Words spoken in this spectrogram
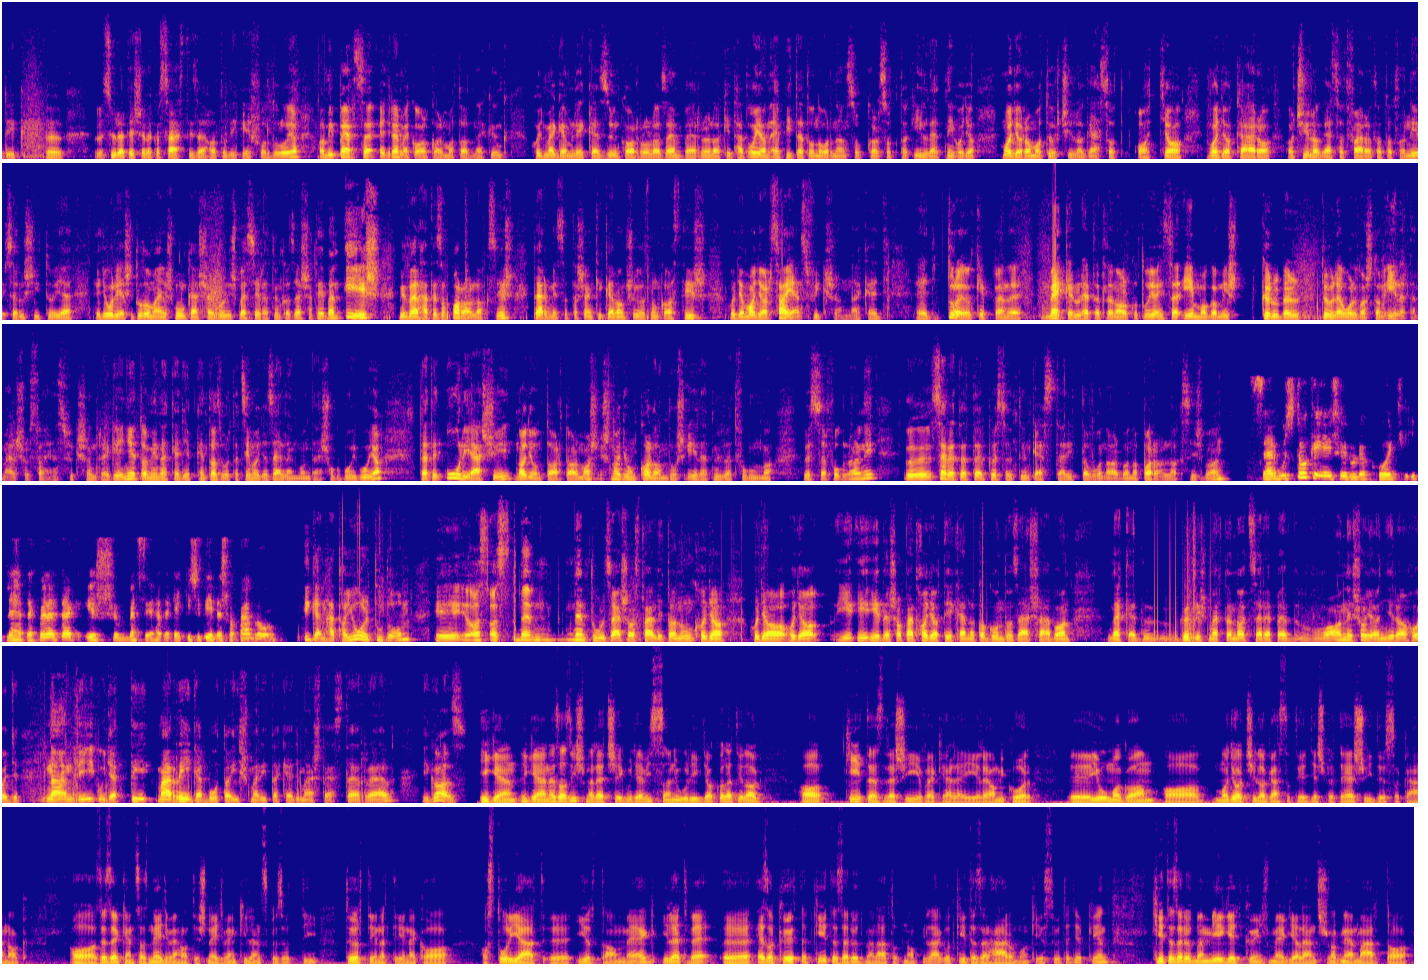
születésének a 116. évfordulója, ami persze egy remek alkalmat ad nekünk, hogy megemlékezzünk arról az emberről, akit hát olyan epiteton ornánszokkal szoktak illetni, hogy a magyar amatőr csillagászat atya, vagy akár a, a csillagászat fáradhatatlan népszerűsítője, egy óriási tudományos munkásságról is beszélhetünk az esetében, és mivel hát ez a parallaxis, természetesen ki kell hangsúlyoznunk azt is, hogy a magyar science fictionnek egy, egy tulajdonképpen megkerülhetetlen alkotója, hiszen én magam is körülbelül tőle olvastam életem első science fiction regényét, aminek egyébként az volt a címe, hogy az ellentmondások bolygója. Tehát egy óriási, nagyon tartalmas és nagyon kalandos életművet fogunk ma összefoglalni. Szeretettel köszöntünk Eszter itt a vonalban, a Parallaxisban. Szervusztok, és örülök, hogy itt lehetek veletek, és beszélhetek egy kicsit édesapámról. Igen, hát ha jól tudom, az, az nem, nem túlzás azt állítanunk, hogy a, hogy a, hogy a édesapád hagyatékának a gondozásában neked közismerten nagy szereped van, és olyannyira, hogy Nándi, ugye ti már régebb óta ismeritek egymást Eszterrel, igaz? Igen, igen, ez az ismerettség ugye visszanyúlik gyakorlatilag a 2000-es évek elejére, amikor jó magam a Magyar Csillagászati Egyesület első időszakának az 1946 és 49 közötti történetének a, a sztoriát írtam meg, illetve ez a kötet 2005-ben látott napvilágot, 2003-ban készült egyébként. 2005-ben még egy könyv megjelent, Schragner Márta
